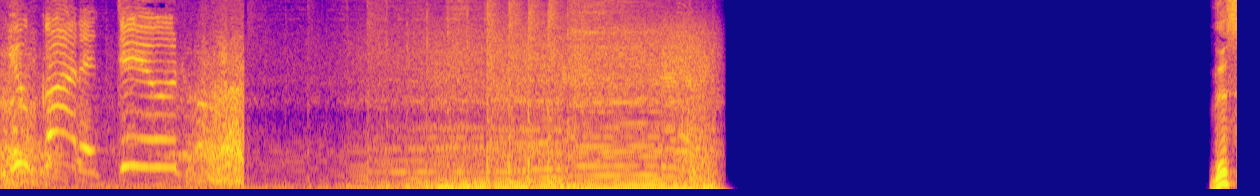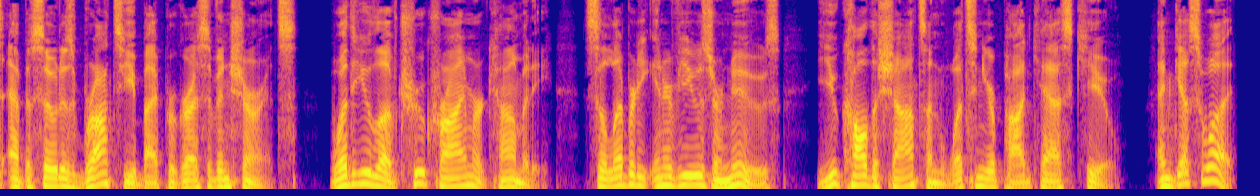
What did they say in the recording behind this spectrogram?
You got it, dude. This episode is brought to you by Progressive Insurance. Whether you love true crime or comedy, celebrity interviews or news, you call the shots on what's in your podcast queue. And guess what?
